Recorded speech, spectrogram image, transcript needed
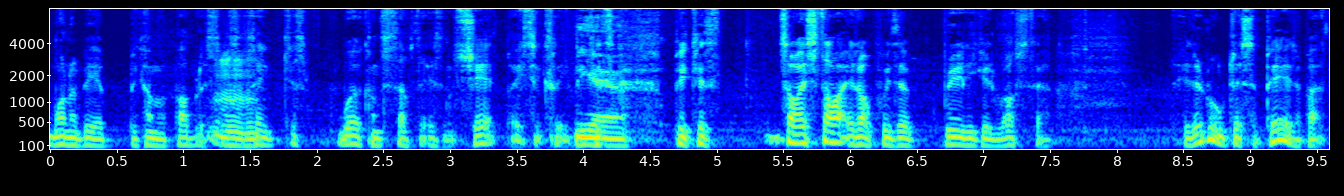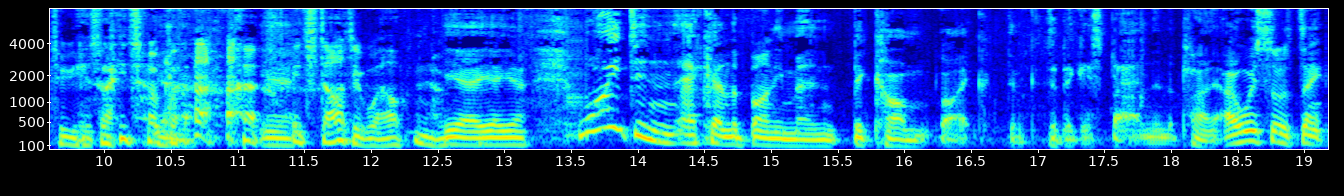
want to be a become a publicist?" I say, "Just work on stuff that isn't shit, basically." Because, Yeah. Because so I started off with a really good roster. It had all disappeared about two years later, but uh, it started well. You know. Yeah, yeah, yeah. Why didn't Echo and the Bunnymen become like the, the biggest band in the planet? I always sort of think.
